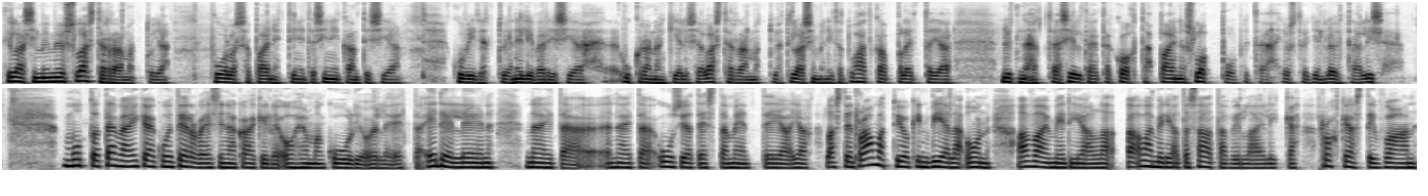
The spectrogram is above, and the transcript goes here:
tilasimme myös lastenraamattuja. Puolassa painettiin niitä sinikantisia, kuvitettuja, nelivärisiä, ukrainankielisiä lastenraamattuja. Tilasimme niitä tuhat kappaletta ja nyt näyttää siltä, että kohta painos loppuu, pitää jostakin löytää lisää. Mutta tämä ikään kuin terveisinä kaikille ohjelman kuulijoille, että edelleen näitä, näitä uusia testamentteja ja lasten raamattujokin vielä on avaimedialla, avaimedialta saatavilla. Eli rohkeasti vaan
